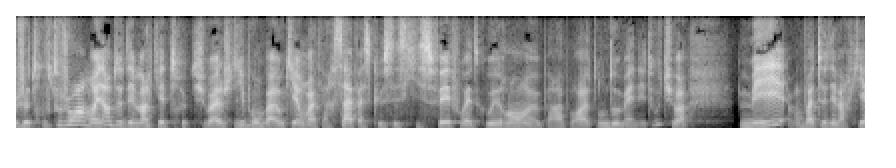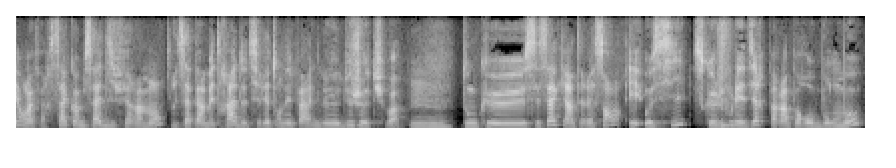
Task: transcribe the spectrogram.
je trouve toujours un moyen de démarquer le truc, tu vois. Je dis, bon, bah, ok, on va faire ça parce que c'est ce qui se fait, faut être cohérent par rapport à ton domaine et tout, tu vois. Mais on va te démarquer, on va faire ça comme ça, différemment. Et ça permettra de tirer ton épingle du jeu, tu vois. Mm. Donc c'est ça qui est intéressant. Et aussi, ce que je voulais dire par rapport aux bons mots,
